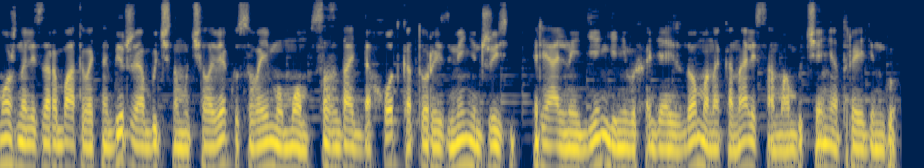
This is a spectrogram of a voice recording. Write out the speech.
Можно ли зарабатывать на бирже обычному человеку своим умом, создать доход, который изменит жизнь? Реальные деньги, не выходя из дома на канале самообучения трейдингу.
